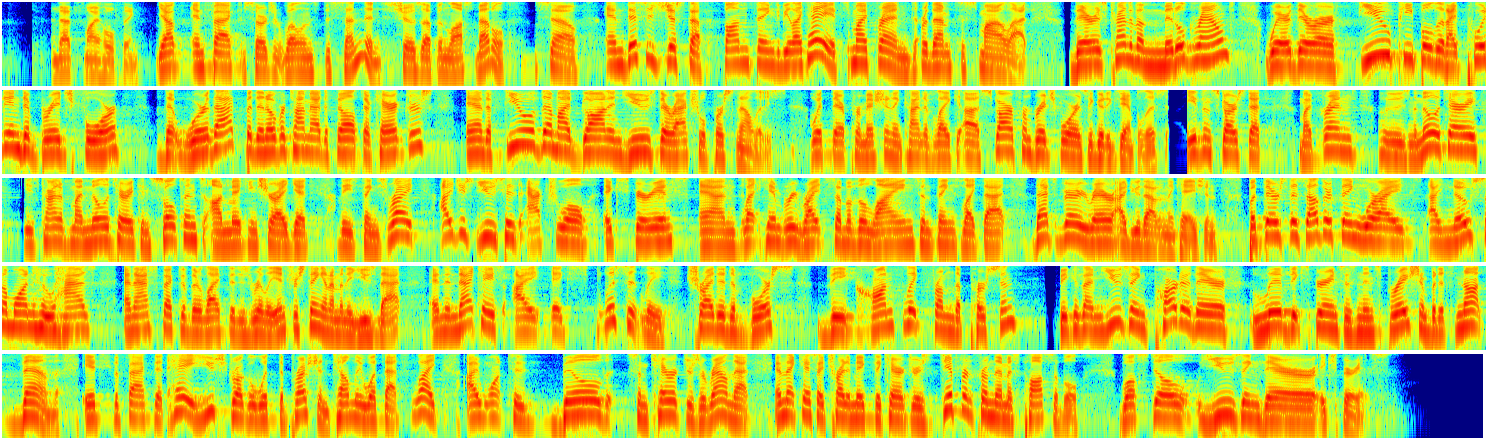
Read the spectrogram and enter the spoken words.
And that's my whole thing. Yep. In fact, Sergeant Welland's descendant shows up in Lost Metal. So, and this is just a fun thing to be like, hey, it's my friend for them to smile at. There is kind of a middle ground where there are a few people that I put into Bridge 4 that were that, but then over time I had to fill out their characters. And a few of them I've gone and used their actual personalities with their permission and kind of like uh, Scar from Bridge 4 is a good example of this. Ethan Skarstedt, my friend who's in the military, he's kind of my military consultant on making sure I get these things right. I just use his actual experience and let him rewrite some of the lines and things like that. That's very rare. I do that on occasion. But there's this other thing where I, I know someone who has an aspect of their life that is really interesting, and I'm going to use that. And in that case, I explicitly try to divorce the conflict from the person because I'm using part of their lived experience as an inspiration, but it's not them. It's the fact that, hey, you struggle with depression. Tell me what that's like. I want to build some characters around that. In that case, I try to make the character as different from them as possible while still using their experience,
